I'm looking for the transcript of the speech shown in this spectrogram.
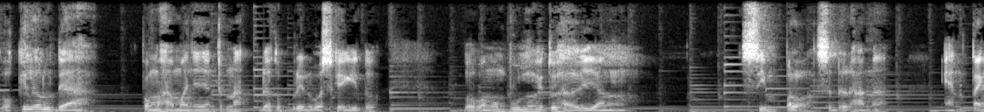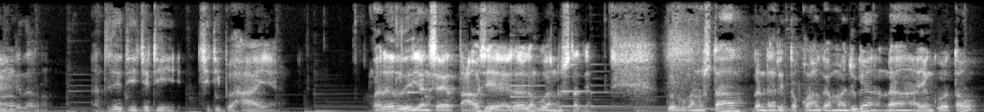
Gokil kalau udah pemahamannya yang kena udah ke brainwash kayak gitu bahwa membunuh itu hal yang simple sederhana enteng gitu. Itu jadi jadi jadi bahaya. Padahal yang saya tahu sih ya saya kan bukan ustadz ya. Gue bukan ustadz bukan dari tokoh agama juga. Nah yang gue tahu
